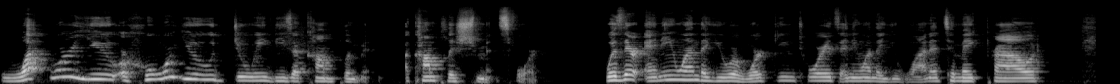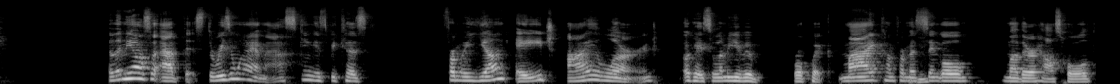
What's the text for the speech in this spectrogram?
what were you or who were you doing these accomplishment accomplishments for was there anyone that you were working towards anyone that you wanted to make proud and let me also add this the reason why i'm asking is because from a young age i learned okay so let me give you real quick my I come from a Mhm. single mother household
